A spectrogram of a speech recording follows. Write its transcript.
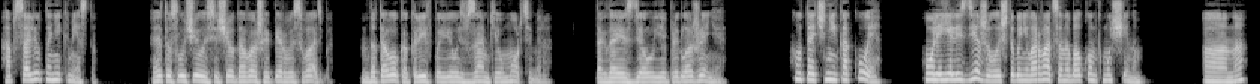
Абсолютно не к месту. «Это случилось еще до вашей первой свадьбы, до того, как Лив появилась в замке у Мортимера. Тогда я сделал ей предложение». «Уточни, какое?» Оля еле сдерживалась, чтобы не ворваться на балкон к мужчинам. «А она?»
